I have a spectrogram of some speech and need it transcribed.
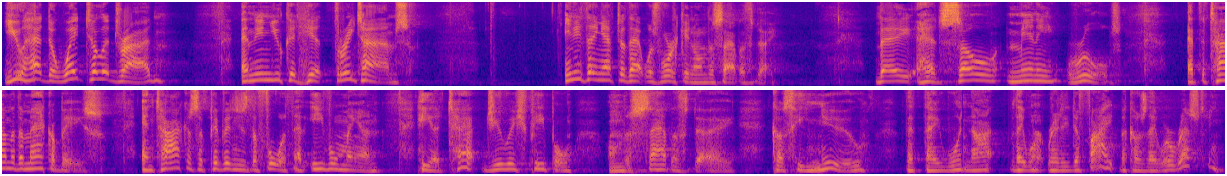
you had to wait till it dried, and then you could hit three times Anything after that was working on the Sabbath day. They had so many rules. At the time of the Maccabees, Antiochus Epiphanes IV, that evil man, he attacked Jewish people on the Sabbath day because he knew that they would not, they weren't ready to fight because they were resting.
